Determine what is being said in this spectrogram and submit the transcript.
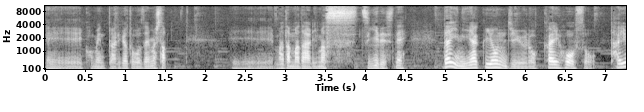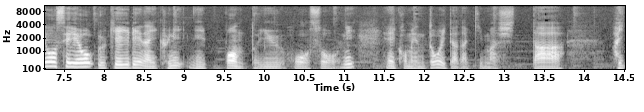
えー、コメントありがとうございました、えー、まだまだあります。次ですね。第246回放送多様性を受け入れない国日本という放送に、えー、コメントをいただきました。はい、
